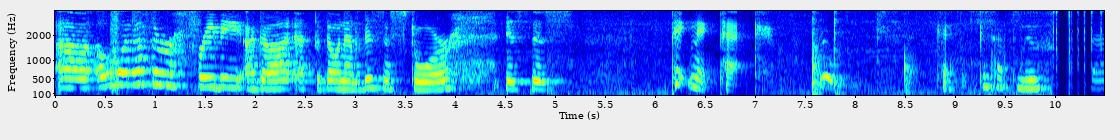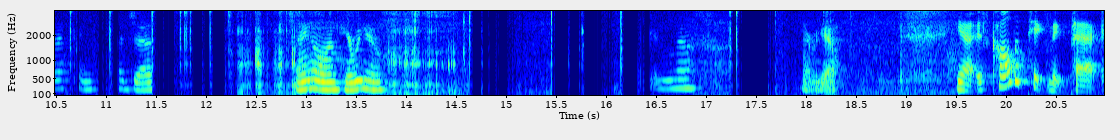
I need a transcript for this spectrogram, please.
Uh, oh, one other freebie I got at the Going Out of Business store is this picnic pack. Ooh. Okay, gonna have to move back and adjust. Hang on, here we go. Good enough. There we go. Yeah, it's called a picnic pack.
